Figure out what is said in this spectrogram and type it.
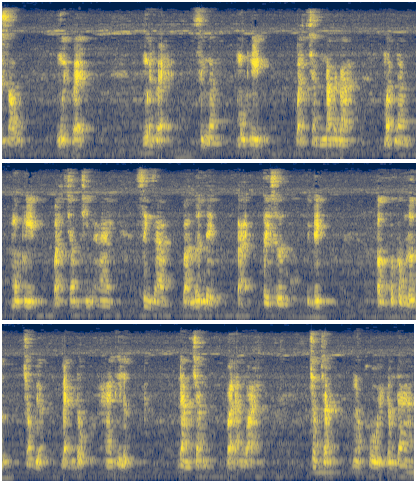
Thứ sáu, Nguyễn Huệ Nguyễn Huệ sinh năm 1753, mất năm 1792, sinh ra và lớn lên tại Tây Sơn, Bình Định. Ông có công lớn trong việc đánh đổ hai thế lực Đàng Trăng và Đàng Ngoại. Trong trận Ngọc Hồi Đông Đa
